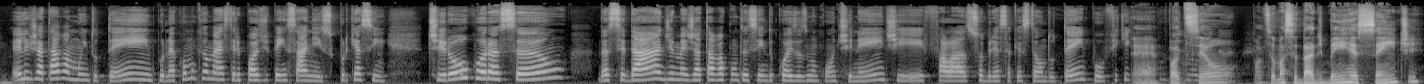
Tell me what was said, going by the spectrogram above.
uhum. ele já tava há muito tempo, né? Como que o mestre pode pensar nisso? Porque, assim, tirou o coração da cidade, mas já estava acontecendo coisas no continente e falar sobre essa questão do tempo, fique É, um pode ser um, pode ser uma cidade bem recente,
